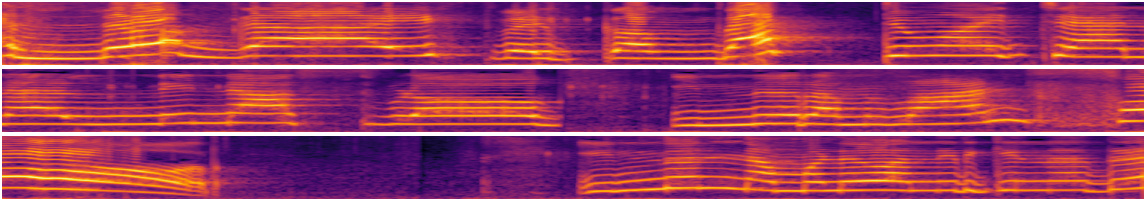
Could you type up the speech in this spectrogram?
Hello guys welcome back to my channel Nina's vlog ഇന്ന് റമദാൻ ഫോർ ഇന്ന് നമ്മൾ വന്നിരിക്കുന്നത്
